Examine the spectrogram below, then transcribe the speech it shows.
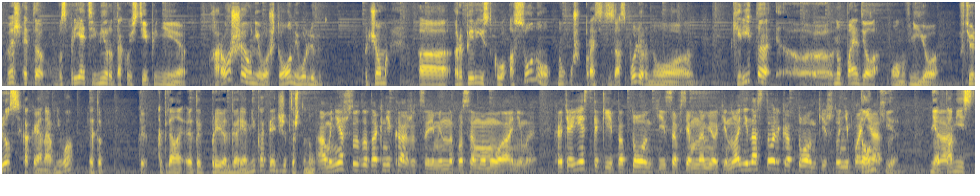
понимаешь, это восприятие мира такой степени хорошее у него, что он его любит. Причем э, раперистку Асуну, ну уж простите за спойлер, но Кирита, э, ну, понятное дело, он в нее втюрился, как и она в него. Это капитан, это привет гаремник, опять же, потому что, ну... А мне что-то так не кажется именно по самому аниме. Хотя есть какие-то тонкие совсем намеки, но они настолько тонкие, что непонятно. Тонкие? Нет, да. там есть,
